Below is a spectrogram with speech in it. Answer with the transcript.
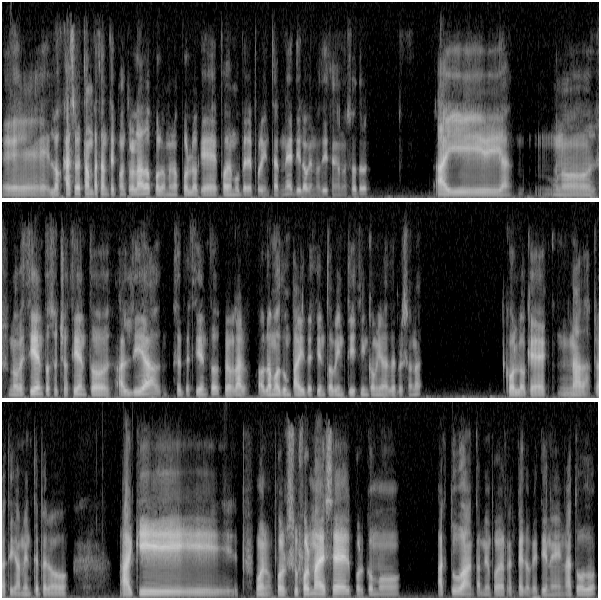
Eh, los casos están bastante controlados, por lo menos por lo que podemos ver por internet y lo que nos dicen a nosotros. Hay ah, unos 900, 800 al día, 700, pero claro, hablamos de un país de 125 millones de personas, con lo que nada prácticamente, pero aquí, bueno, por su forma de ser, por cómo actúan, también por el respeto que tienen a todo,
